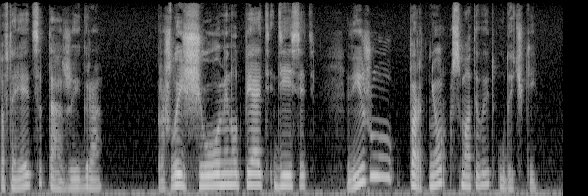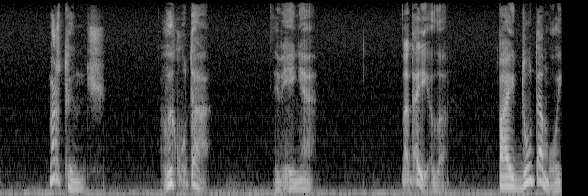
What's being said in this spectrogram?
Повторяется та же игра. Прошло еще минут 5-10. Вижу, партнер сматывает удочки. Мартыныч, вы куда? Веня. Надоело. Пойду домой.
